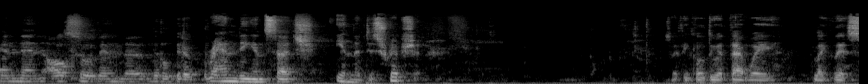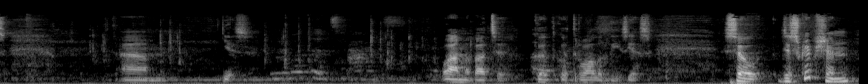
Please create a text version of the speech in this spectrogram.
and then also then the little bit of branding and such in the description. So I think I'll do it that way, like this. Um, yes. What about the tags? Well, I'm about to go, go through all of these, yes. So, description,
